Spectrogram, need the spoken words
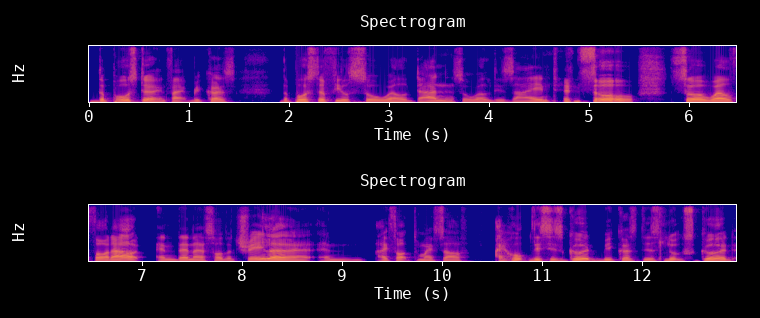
the poster, in fact, because the poster feels so well done and so well designed and so so well thought out. And then I saw the trailer and I thought to myself, I hope this is good because this looks good.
